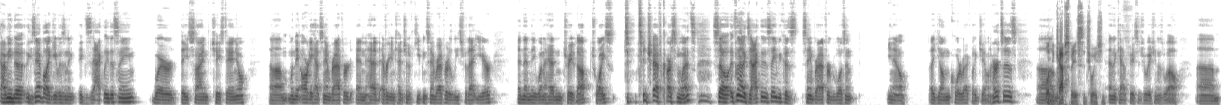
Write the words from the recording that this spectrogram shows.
I mean, the, the example I gave isn't exactly the same, where they signed Chase Daniel um, when they already had Sam Bradford and had every intention of keeping Sam Bradford at least for that year. And then they went ahead and traded up twice to, to draft Carson Wentz. So it's not exactly the same because Sam Bradford wasn't, you know, a young quarterback like Jalen Hurts is. Um, well, the cap space situation. And the cap space situation as well. Um,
